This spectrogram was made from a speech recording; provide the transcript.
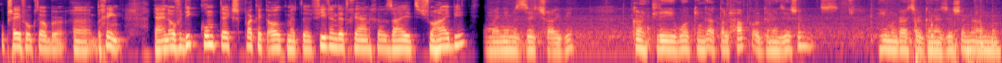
op 7 oktober uh, beging. Ja, en over die context sprak ik ook met de 34-jarige Zaid Shoaibi. My name is Zaid Shoaibi. Currently working at Al-Haq organization, human rights organization. Um,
